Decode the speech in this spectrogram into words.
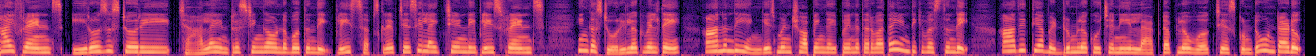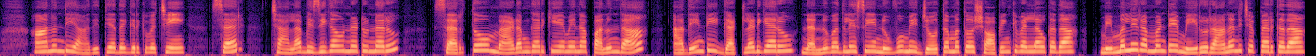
హాయ్ ఫ్రెండ్స్ ఈరోజు స్టోరీ చాలా ఇంట్రెస్టింగ్గా ఉండబోతుంది. ప్లీజ్ సబ్స్క్రైబ్ చేసి లైక్ చేయండి ప్లీజ్ ఫ్రెండ్స్. ఇంకా స్టోరీలోకి వెళ్తే ఆనంది ఎంగేజ్మెంట్ షాపింగ్ అయిపోయిన తర్వాత ఇంటికి వస్తుంది. ఆదిత్య బెడ్రూమ్లో కూర్చొని ల్యాప్టాప్లో వర్క్ చేసుకుంటూ ఉంటాడు. ఆనంది ఆదిత్య దగ్గరికి వచ్చి సార్ చాలా బిజీగా ఉన్నట్టున్నారు. సర్తో మేడం గారికి ఏమైనా పనుందా? అదేంటి గట్లడిగారు? నన్ను వదిలేసి నువ్వు మీ జ్యోతమ్మతో షాపింగ్కి వెళ్ళావు కదా? మిమ్మల్ని రమ్మంటే మీరు రానని చెప్పారు కదా?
